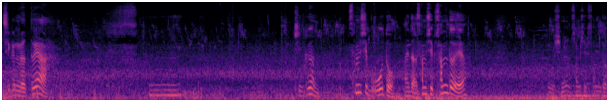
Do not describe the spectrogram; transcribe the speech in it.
지금 몇 도야? 지금 35도 아니다 33도예요. 보시면 33도.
